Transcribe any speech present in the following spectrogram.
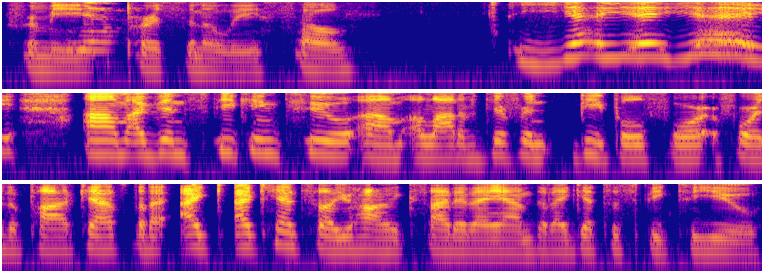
for me Yes. personally. So. Yay, yay, yay. Um, I've been speaking to um, a lot of different people for, for the podcast, but I, I, I can't tell you how excited I am that I get to speak to you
